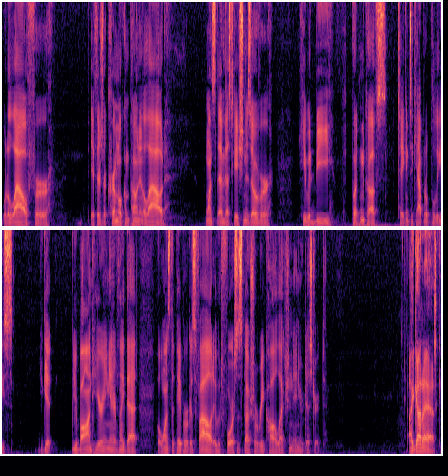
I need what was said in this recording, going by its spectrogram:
would allow for if there's a criminal component allowed once the investigation is over he would be put in cuffs taken to capitol police you get your bond hearing and everything like that but once the paperwork is filed it would force a special recall election in your district I gotta ask,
